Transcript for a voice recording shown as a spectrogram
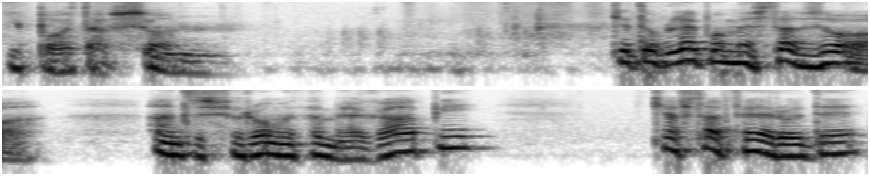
υπόταυσον. Και το βλέπουμε στα ζώα. Αν τους φερόμεθα με αγάπη και αυτά φέρονται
